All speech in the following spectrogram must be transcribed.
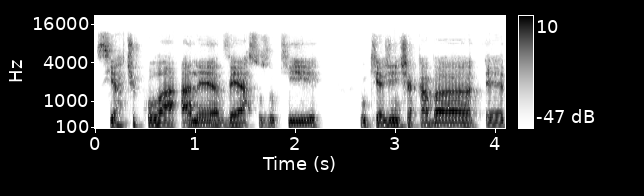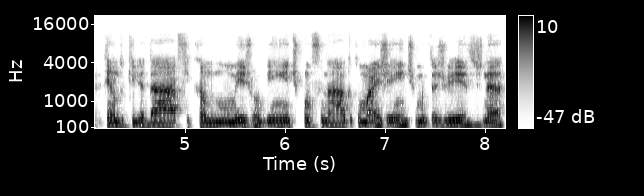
se articular, né, versus o que o que a gente acaba é, tendo que lidar ficando no mesmo ambiente, confinado com mais gente, muitas vezes, né,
